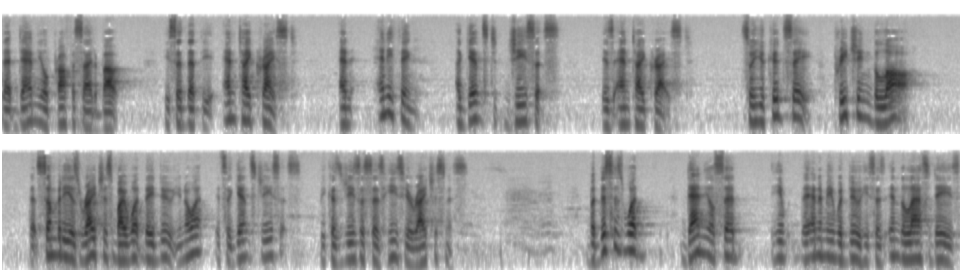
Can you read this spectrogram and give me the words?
that Daniel prophesied about. He said that the Antichrist and anything against Jesus is Antichrist. So you could say, preaching the law, that somebody is righteous by what they do. You know what? It's against Jesus because Jesus says he's your righteousness. But this is what Daniel said he, the enemy would do. He says, in the last days,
